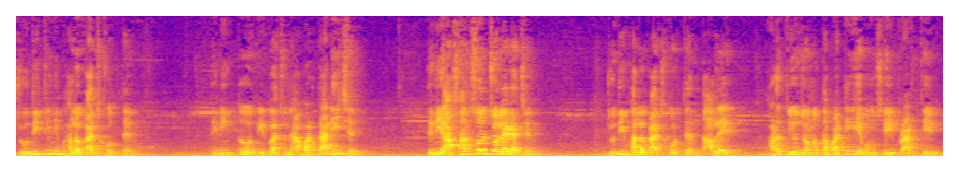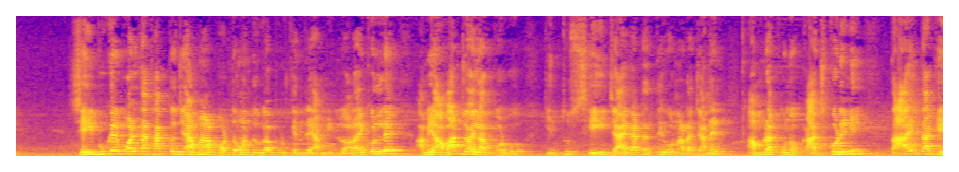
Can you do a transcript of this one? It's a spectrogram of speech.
যদি তিনি ভালো কাজ করতেন, তিনি তো নির্বাচনে আবার দাঁড়িয়েছেন। তিনি আসানসোল চলে গেছেন। যদি ভালো কাজ করতেন, তাহলে ভারতীয় জনতা পার্টি এবং সেই প্রার্থীর সেই বুকের বলটা থাকতো যে, আমার বর্ধমান, দুর্গাপুর কেন্দ্রে আমি লড়াই করলে আমি আবার জয়লাভ করব। কিন্তু সেই জায়গাটাতে ওনারা জানেন, আমরা কোনো কাজ করিনি তাই তাকে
